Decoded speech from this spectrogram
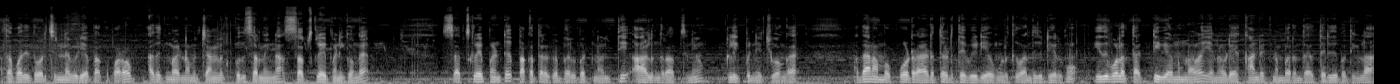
அதை பற்றி ஒரு சின்ன வீடியோ பார்க்க போகிறோம் அதுக்கு முன்னாடி நம்ம சேனலுக்கு புதுசாக இருந்தீங்கன்னா சப்ஸ்கிரைப் பண்ணிக்கோங்க. சப்ஸ்கிரைப் பண்ணிட்டு பக்கத்தில் இருக்கிற பெல் பட்டன் அழுத்தி ஆளுங்கிற ஆப்ஷனையும் கிளிக் பண்ணி வச்சுக்கோங்க. அதான் நம்ம போடுற அடுத்தடுத்த வீடியோ உங்களுக்கு வந்துக்கிட்டே இருக்கும். இதுபோல் தட்டி வேணும்னாலும் என்னுடைய கான்டாக்ட் நம்பர் இருந்தால் தெரியுது பார்த்தீங்களா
